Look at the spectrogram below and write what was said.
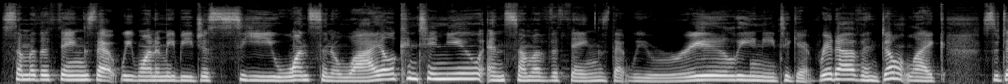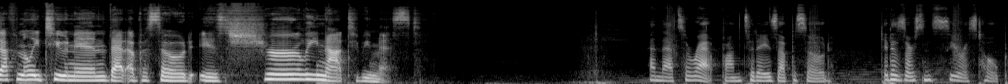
some of the things that we want to maybe just see once in a while continue, and some of the things that we really need to get rid of and don't like. So definitely tune in. That episode is surely not to be missed. And that's a wrap on today's episode. It is our sincerest hope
